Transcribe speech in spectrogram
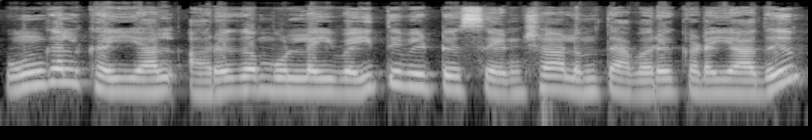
உங்கள் கையால் அருகம்புல்லை வைத்துவிட்டு சென்றாலும் தவறு கிடையாது.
